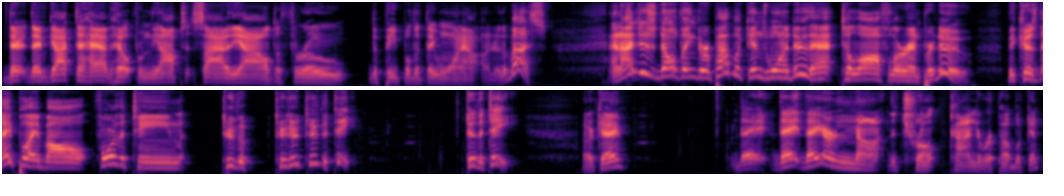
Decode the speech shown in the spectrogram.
they they've got to have help from the opposite side of the aisle to throw the people that they want out under the bus. And I just don't think the Republicans want to do that to Loeffler and Perdue because they play ball for the team to the to the to the T. To the T. Okay? They they they are not the Trump kind of Republican.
